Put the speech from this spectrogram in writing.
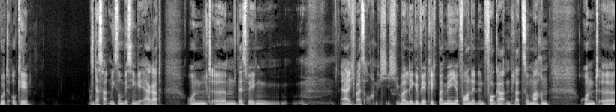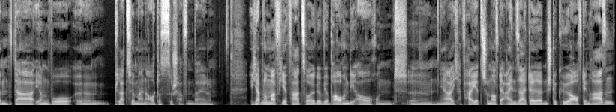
gut, okay. Das hat mich so ein bisschen geärgert und ähm, deswegen, ja, ich weiß auch nicht. Ich überlege wirklich bei mir hier vorne den Vorgarten Platz zu machen und ähm, da irgendwo ähm, Platz für meine Autos zu schaffen, weil ich habe nur mal vier Fahrzeuge, wir brauchen die auch und äh, ja, ich fahre jetzt schon auf der einen Seite ein Stück höher auf den Rasen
